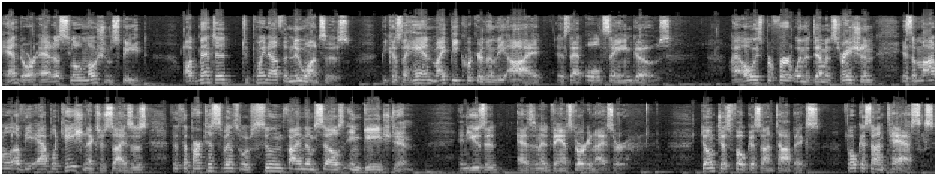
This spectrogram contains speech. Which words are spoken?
and or at a slow motion speed, augmented to point out the nuances, because the hand might be quicker than the eye, as that old saying goes. I always prefer it when the demonstration is a model of the application exercises that the participants will soon find themselves engaged in and use it as an advanced organizer. Don't just focus on topics, focus on tasks,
